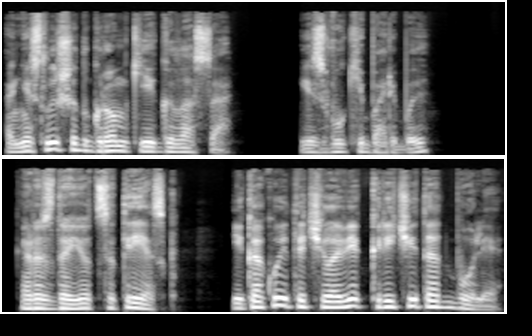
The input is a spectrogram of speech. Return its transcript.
они слышат громкие голоса и звуки борьбы. Раздается треск, и какой-то человек кричит от боли.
